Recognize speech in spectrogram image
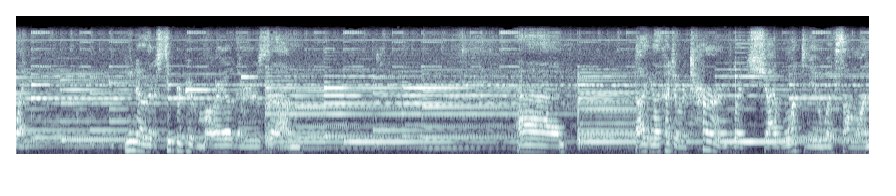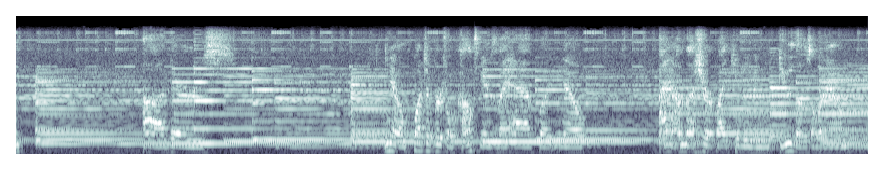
like, you know, there's Super Paper Mario, there's, um, uh, Donkey Kong Country Returns, which I want to do with someone. Uh, there's, you know, a bunch of virtual console games that I have, but, you know, I, I'm not sure if I can even do those on my own.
